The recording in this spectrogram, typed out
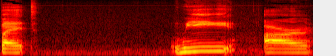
but we are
